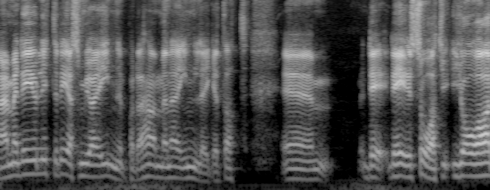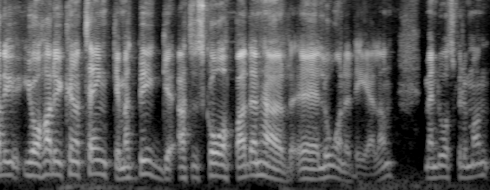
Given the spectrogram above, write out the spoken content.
Nej, men det är ju lite det som jag är inne på det här med det här inlägget. Att, eh, det, det, är ju så att jag hade, jag hade ju kunnat tänka mig att bygga, att skapa den här eh, lånedelen. Men då skulle man,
